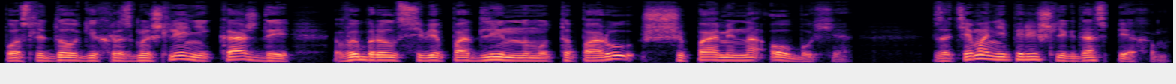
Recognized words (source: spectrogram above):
После долгих размышлений каждый выбрал себе по длинному топору с шипами на обухе. Затем они перешли к доспехам.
